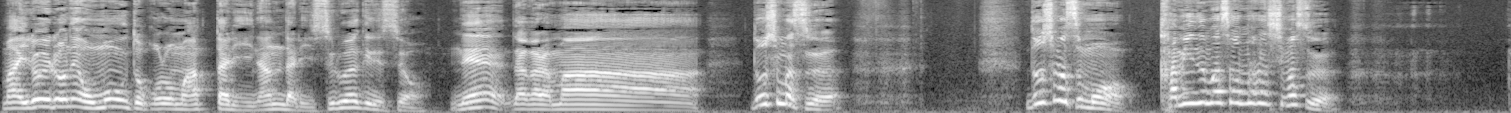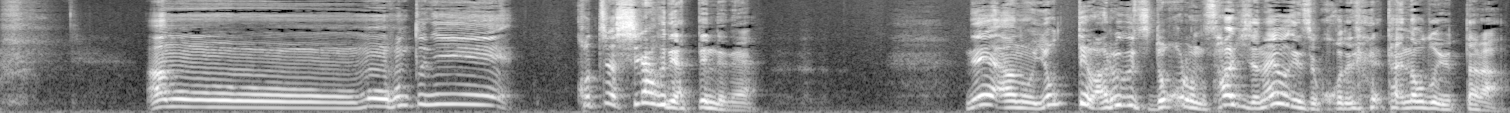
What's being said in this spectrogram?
まあいろいろね、思うところもあったりなんだりするわけですよ。ね、だからまあ、どうします？どうします？もう、上沼さんの話します？あのー、もう本当に、こっちはシラフでやってんでね。ね、あの、酔って悪口どころの騒ぎじゃないわけですよ、ここでね。大変なことを言ったら。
